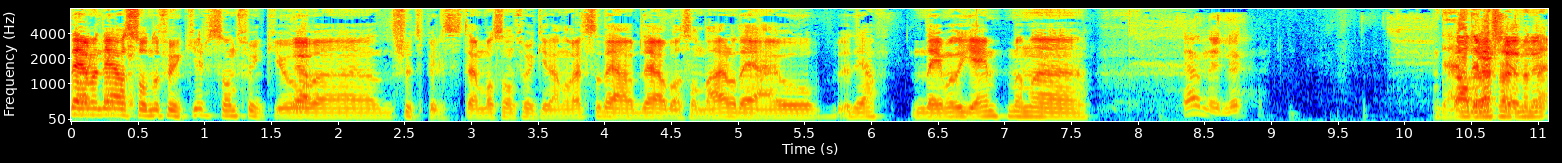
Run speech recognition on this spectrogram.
det, Det men det er jo sånn det funker. Sånn funker jo Ja. uh, sluttspillsystemet, og sånn funker NHL. Så det er, det er jo bare sånn det er, og det er jo ja, name of the game. Men uh, Det er nydelig. det Det er det hadde vært kjedelig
